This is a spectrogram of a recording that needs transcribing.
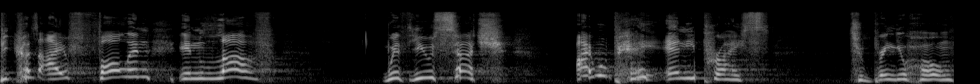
because I've fallen in love with you such. I will pay any price to bring you home.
